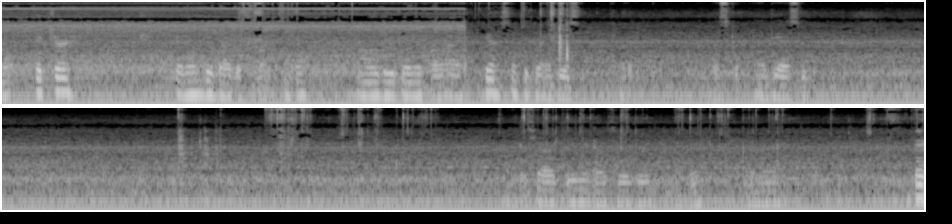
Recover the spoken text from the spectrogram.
no, picture. Can only that is fine okay मोदी देने पर आज्ञा nanti asik. आदिवासी CRT LCD oke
